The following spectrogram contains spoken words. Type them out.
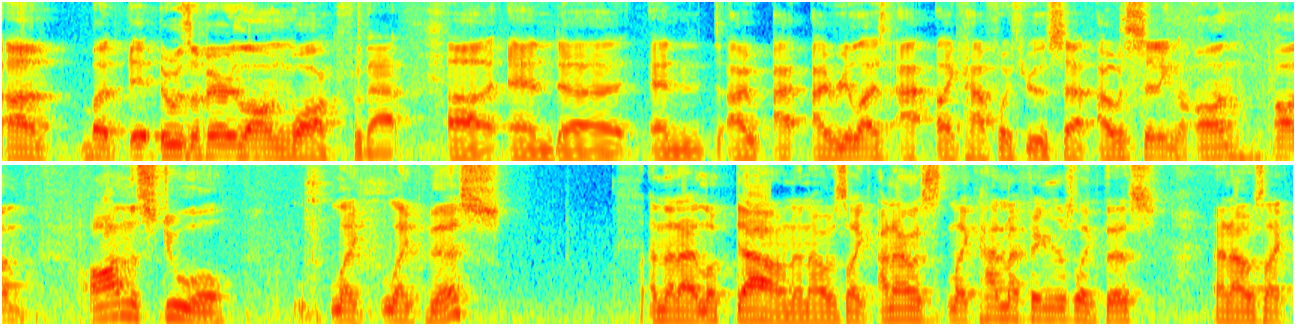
um, but it, it was a very long walk for that, uh, and uh, and I, I I realized at, like halfway through the set I was sitting on on on the stool, like like this, and then I looked down and I was like, and I was like, had my fingers like this, and I was like,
